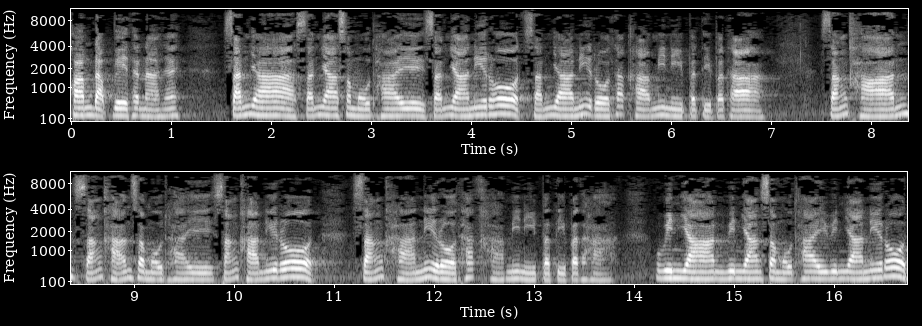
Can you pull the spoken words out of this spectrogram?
ความดับเวทนาใช่ไหม สัญญา สัญญาสมุทัย สัญญานิโรธ สัญญานิโรธคามินีปฏิปทา สังขาร สังขารสมุทัย สังขารนิโรธ สังขารนิโรธคามินีปฏิปทา วิญญาณ วิญญาณสมุทัย วิญญาณนิโรธ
